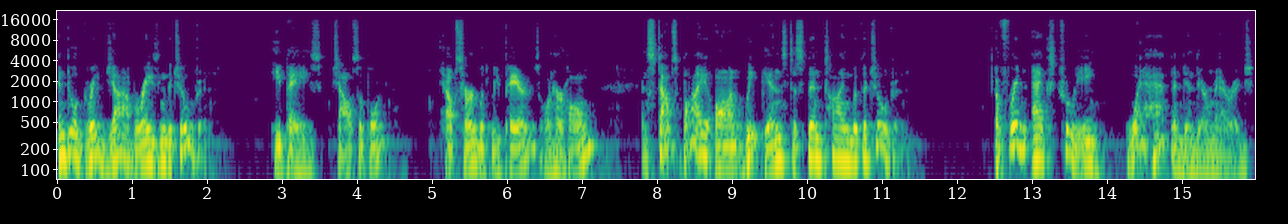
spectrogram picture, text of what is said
and do a great job raising the children. He pays child support, helps her with repairs on her home, and stops by on weekends to spend time with the children. A friend asked Trudy what happened in their marriage.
